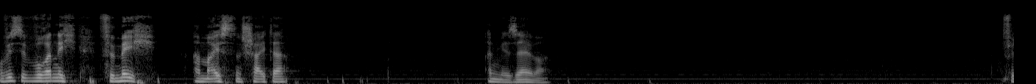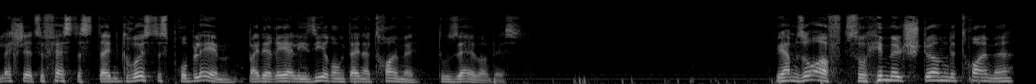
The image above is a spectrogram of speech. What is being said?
Und wisst ihr, woran ich für mich am meisten scheitere? An mir selber. Vielleicht stellst du fest, dass dein größtes Problem bei der Realisierung deiner Träume du selber bist. Wir haben so oft so himmelstürmende Träume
